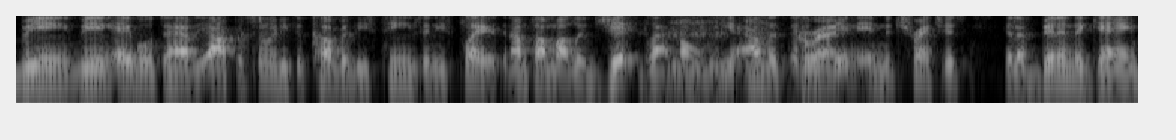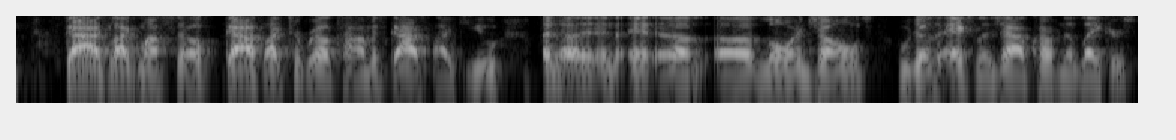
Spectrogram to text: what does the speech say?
being being able to have the opportunity to cover these teams and these players. And I'm talking about legit black owned media outlets that Correct. have been in the trenches, that have been in the game. Guys like myself, guys like Terrell Thomas, guys like you, and, uh, and, and uh, uh, Lauren Jones, who does an excellent job covering the Lakers.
